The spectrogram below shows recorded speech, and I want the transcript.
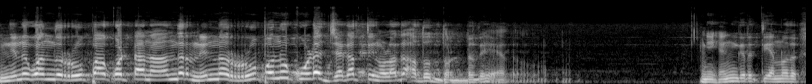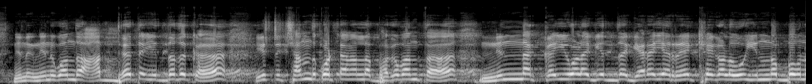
ನಿನಗೊಂದು ರೂಪ ಕೊಟ್ಟನ ಅಂದ್ರೆ ನಿನ್ನ ರೂಪನೂ ಕೂಡ ಜಗತ್ತಿನೊಳಗೆ ಅದು ದೊಡ್ಡದೇ ಅದು. ನೀ ಹೆಂಗಿರ್ತಿ ಅನ್ನೋದು. ನಿನಗೆ, ನಿನಗೊಂದು ಆದ್ಯತೆ ಇದ್ದದಕ್ಕೆ ಇಷ್ಟು ಚಂದ ಕೊಟ್ಟನಲ್ಲ ಭಗವಂತ, ನಿನ್ನ ಕೈಯೊಳಗಿದ್ದ ಗೆರೆಯ ರೇಖೆಗಳು ಇನ್ನೊಬ್ಬವನ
